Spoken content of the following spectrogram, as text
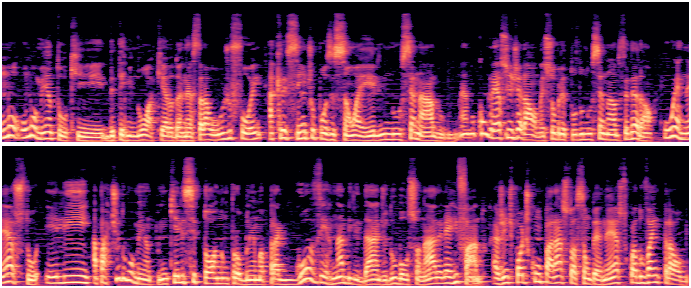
Um, um, momento que determinou a queda do Ernesto Araújo foi a crescente oposição a ele no Senado, né, no Congresso em geral, mas sobretudo no Senado Federal. O Ernesto, ele, a partir do momento em que ele se torna um problema para a governabilidade do Bolsonaro, ele é rifado. A gente pode comparar a situação do Ernesto com a do Weintraub.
